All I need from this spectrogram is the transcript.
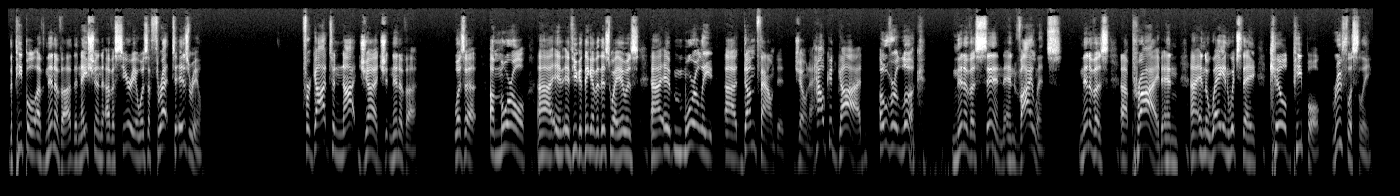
the people of Nineveh, the nation of Assyria, was a threat to Israel. For God to not judge Nineveh was a, a moral, uh, if, if, you could think of it this way, it was uh, it morally uh, dumbfounded Jonah. How could God overlook Nineveh's sin and violence? Nineveh's uh, pride and, uh, and the way in which they killed people ruthlessly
